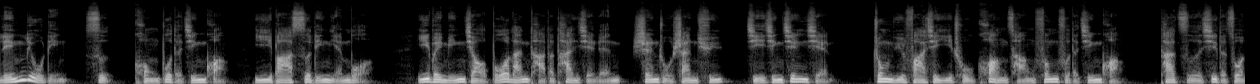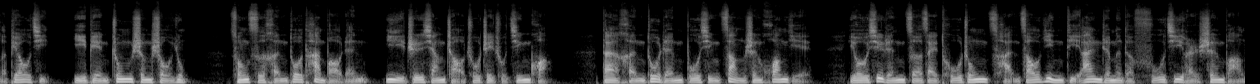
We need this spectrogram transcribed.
零六零四恐怖的金矿。一八四零年末，一位名叫伯兰塔的探险人深入山区，几经艰险，终于发现一处矿藏丰富的金矿。他仔细地做了标记，以便终生受用。从此，很多探宝人一直想找出这处金矿，但很多人不幸葬身荒野，有些人则在途中惨遭印第安人们的伏击而身亡。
